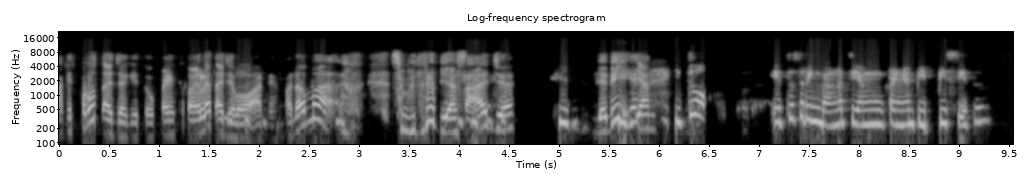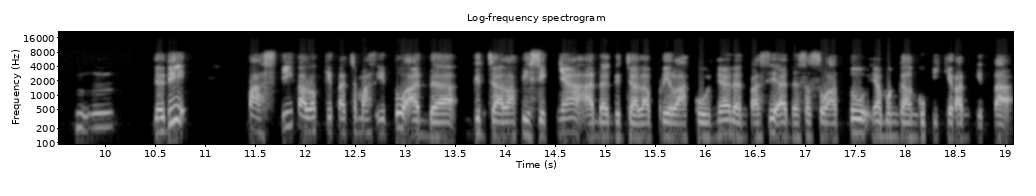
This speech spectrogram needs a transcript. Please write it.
sakit perut aja gitu pengen ke toilet aja bawaannya. Padahal mah sebenarnya biasa aja. Jadi Iya, yang Itu itu sering banget sih yang pengen pipis itu. Jadi pasti kalau kita cemas itu ada gejala fisiknya ada gejala perilakunya dan pasti ada sesuatu yang mengganggu pikiran kita.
